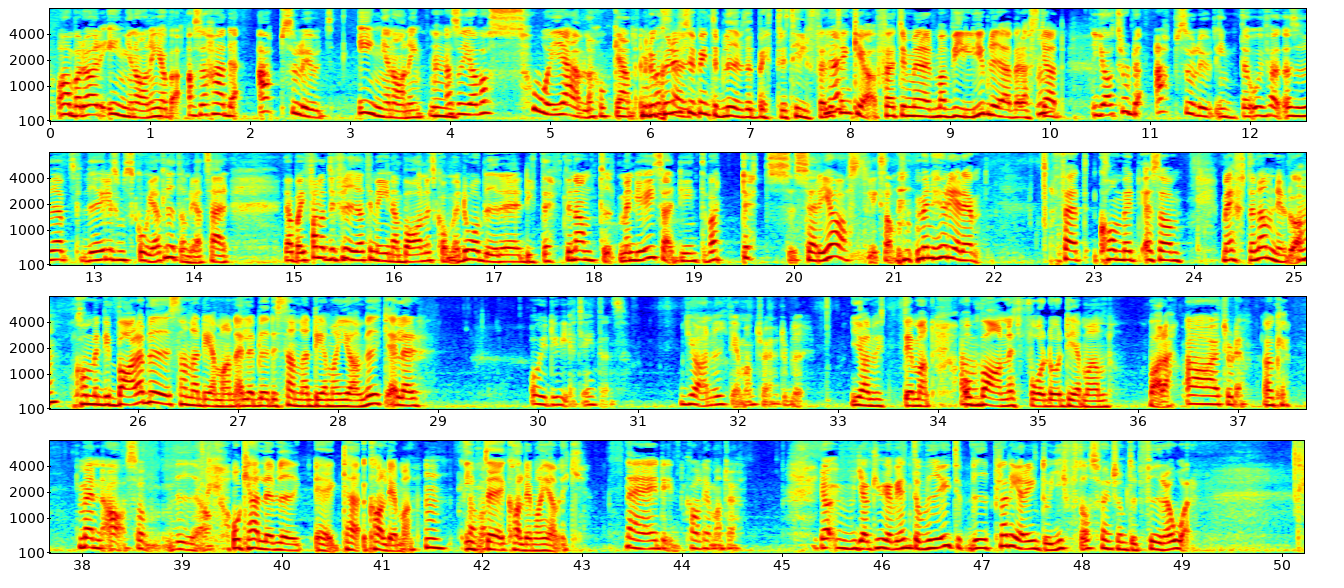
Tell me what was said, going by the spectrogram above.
Och han bara, du hade ingen aning. Jag bara, alltså jag hade absolut ingen aning. Alltså jag var så jävla chockad. Mm. Men då kunde det typ inte blivit ett bättre tillfälle Nej. tänker jag. För att jag menar man vill ju bli överraskad. Jag trodde absolut inte, och alltså, vi, har, vi har ju liksom skojat lite om det att så här, jag bara ifall att du friar till mig innan barnet kommer då blir det ditt efternamn typ. Men det är ju så här, det har inte varit dödsseriöst liksom. Men hur är det? För att kommer, alltså med efternamn nu då, Mm. kommer det bara bli Sanna Deman eller blir det Sanna Deman Jönvik eller Oj det vet jag inte ens. Jönvik det man tror jag det blir. Jönvik Deman? Och barnet får då Deman bara? Ja jag tror det. Okej. Men ja så vi ja. Och Kalle blir eh, Ka- Karl Deman? Mm, inte Karl Deman Jönvik? Nej det är Carl Deman tror jag. Ja, ja gud jag vet inte vi, typ, vi planerar inte att gifta oss förrän om typ fyra år.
